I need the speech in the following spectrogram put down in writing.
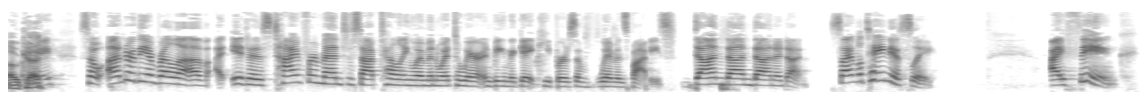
Okay. So, under the umbrella of uh, it is time for men to stop telling women what to wear and being the gatekeepers of women's bodies. Done, done, done, and done. Simultaneously, I think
